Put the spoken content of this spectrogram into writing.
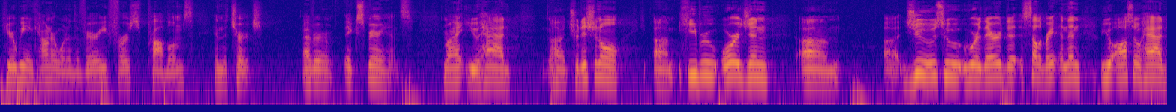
Here we encounter one of the very first problems in the church ever experienced. Right? You had uh, traditional um, Hebrew origin um, uh, Jews who, who were there to celebrate, and then you also had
